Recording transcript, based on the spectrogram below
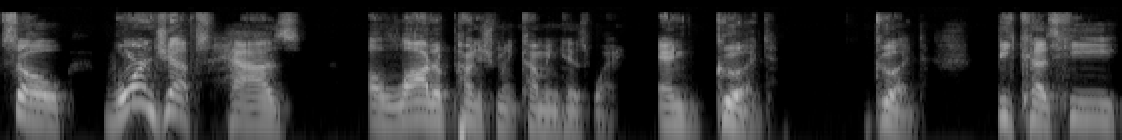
So Warren Jeffs has a lot of punishment coming his way and good good because he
